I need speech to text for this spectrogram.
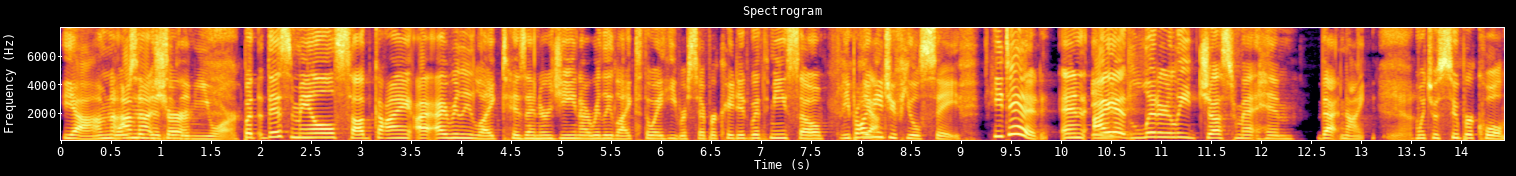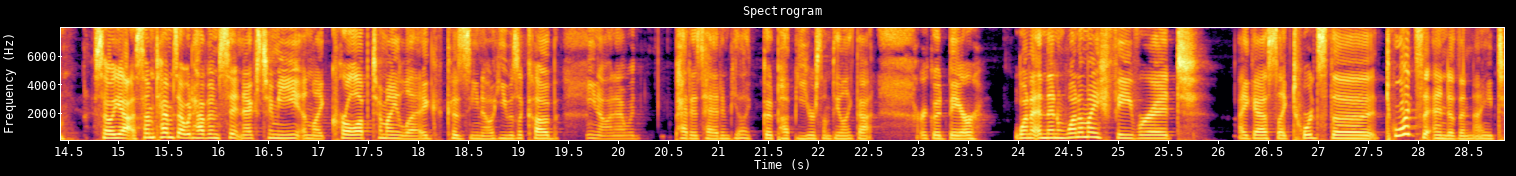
yeah, I'm not, More I'm not sure. than you are. But this male sub guy, I, I really liked his energy and I really liked the way he reciprocated with me. So He probably yeah. made you feel safe. He did. And I it. had literally just met him that night, Yeah. which was super cool. So yeah, sometimes I would have him sit next to me and like curl up to my leg because you know he was a cub, you know, and I would pet his head and be like "good puppy" or something like that, or "good bear." One and then one of my favorite, I guess, like towards the towards the end of the night,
